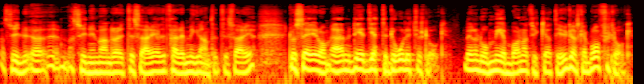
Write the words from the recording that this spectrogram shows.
asyl, eh, asylinvandrare till Sverige, eller färre migranter till Sverige. Då säger de att det är ett jättedåligt förslag. Medan då medborgarna tycker att det är ett ganska bra förslag.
